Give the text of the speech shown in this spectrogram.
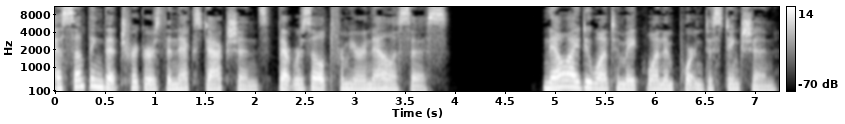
as something that triggers the next actions that result from your analysis. Now I do want to make one important distinction.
